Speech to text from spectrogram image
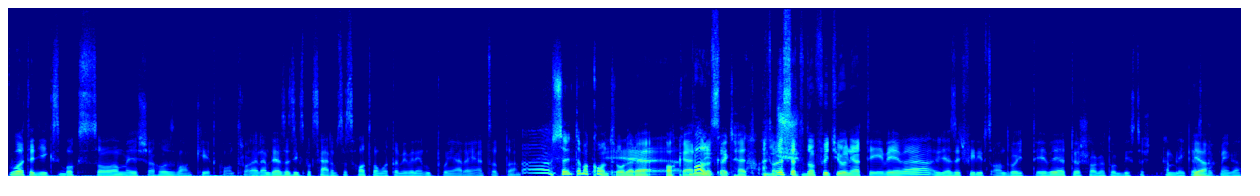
Volt egy Xbox-om, és ahhoz van két kontrollerem, de ez az Xbox 360 volt, amivel én utoljára játszottam. Szerintem a kontrollere akár működhet Hát, ha össze tudom fütyülni a tévével, ugye ez egy Philips Android TV, a törzshallgatók biztos emlékeztek Ja. még a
